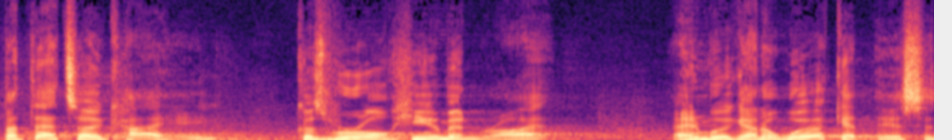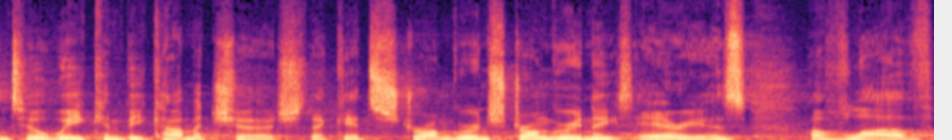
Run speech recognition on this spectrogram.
But that's okay because we're all human, right? And we're going to work at this until we can become a church that gets stronger and stronger in these areas of love,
